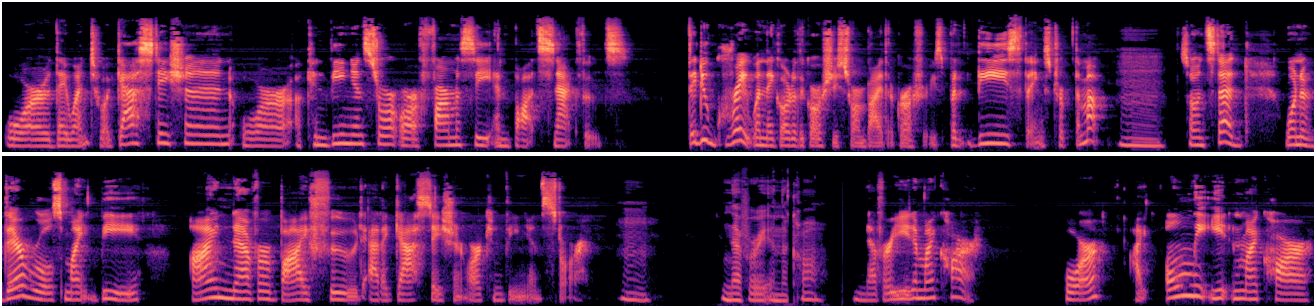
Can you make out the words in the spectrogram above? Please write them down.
or they went to a gas station, or a convenience store, or a pharmacy and bought snack foods. They do great when they go to the grocery store and buy their groceries, but these things trip them up. Mm. So instead, one of their rules might be I never buy food at a gas station or a convenience store. Mm. Never eat in the car. Never eat in my car. Or I only eat in my car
